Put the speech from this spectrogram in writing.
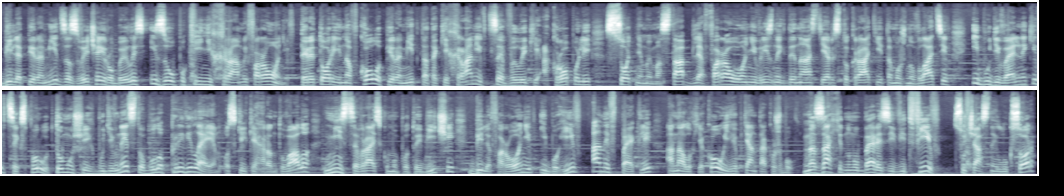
Біля пірамід зазвичай робились і заупокійні храми фараонів. Території навколо пірамід та таких храмів це великі акрополі з сотнями мастаб для фараонів різних династій, аристократії та можновладців і будівельників цих споруд, тому що їх будівництво було привілеєм, оскільки гарантувало місце в райському потойбіччі біля фараонів і богів, а не в пеклі, аналог якого у єгиптян також був. На західному березі від Фів, сучасний Луксор,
